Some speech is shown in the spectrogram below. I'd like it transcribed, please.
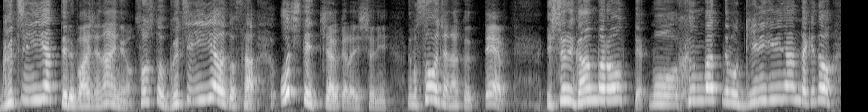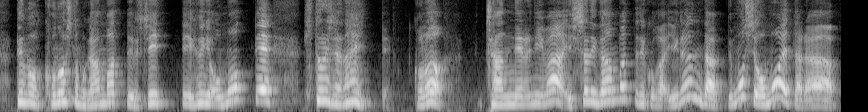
愚痴言い合ってる場合じゃないのよ。そうすると愚痴言い合うとさ、落ちてっちゃうから一緒に。でもそうじゃなくって、一緒に頑張ろうって、もう踏ん張ってもギリギリなんだけど、でもこの人も頑張ってるしっていうふうに思って、一人じゃないって。このチャンネルには一緒に頑張ってる子がいるんだって、もし思えたら、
